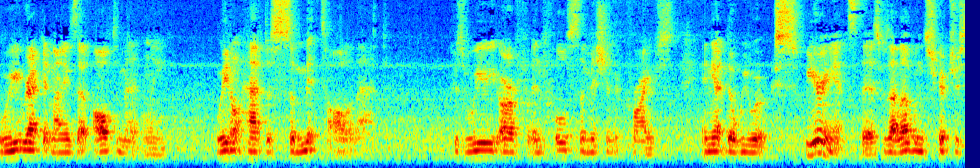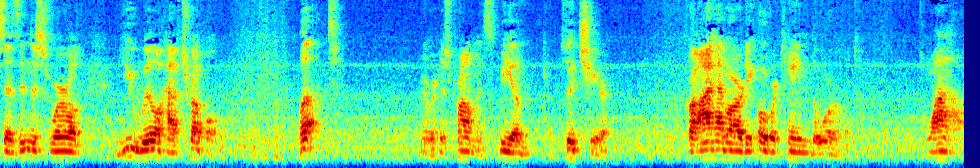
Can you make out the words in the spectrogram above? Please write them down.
we recognize that ultimately we don't have to submit to all of that because we are in full submission to Christ. And yet, though we will experience this, because I love when scripture says, in this world you will have trouble. But, remember his promise, be of good cheer. For I have already overcame the world. Wow.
